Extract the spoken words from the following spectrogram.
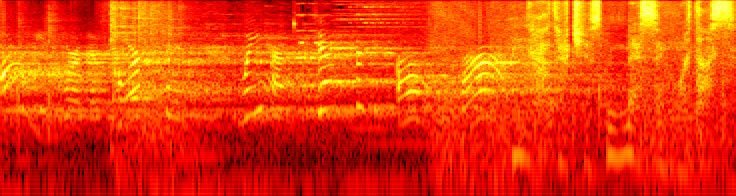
army's worth of corpses. We have just. Oh my. Now they're just messing with us.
